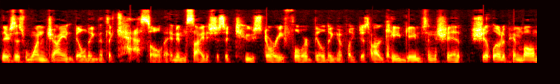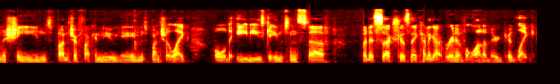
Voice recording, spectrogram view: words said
there's this one giant building that's a castle and inside it's just a two-story floor building of like just arcade games and shit. Shitload of pinball machines, bunch of fucking new games, bunch of like old 80s games and stuff. But it sucks because they kind of got rid of a lot of their good like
